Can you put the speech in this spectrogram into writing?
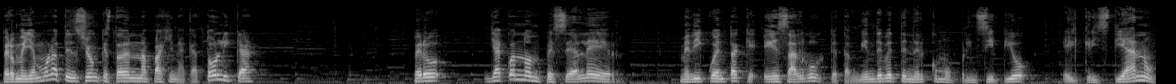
Pero me llamó la atención que estaba en una página católica. Pero ya cuando empecé a leer, me di cuenta que es algo que también debe tener como principio el cristiano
